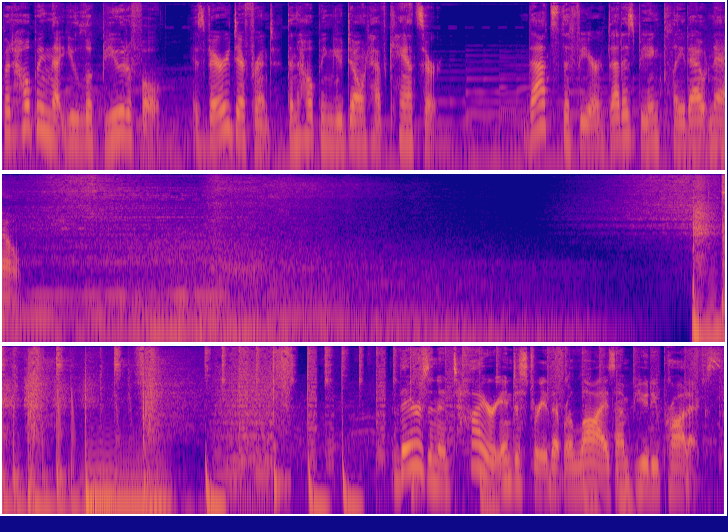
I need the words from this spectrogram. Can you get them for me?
but hoping that you look beautiful is very different than hoping you don't have cancer. That's the fear that is being played out now. There's an entire industry that relies on beauty products.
